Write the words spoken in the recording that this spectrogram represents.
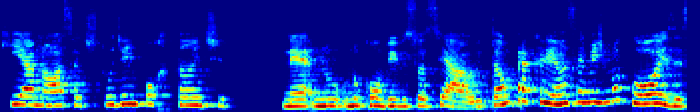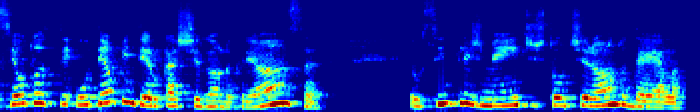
que a nossa atitude é importante né, no, no convívio social. Então, para a criança é a mesma coisa. Se eu estou o tempo inteiro castigando a criança, eu simplesmente estou tirando dela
